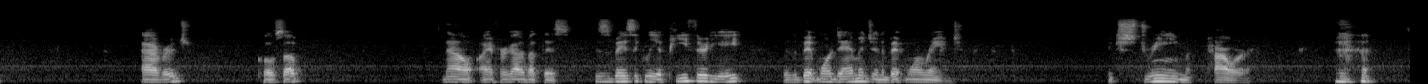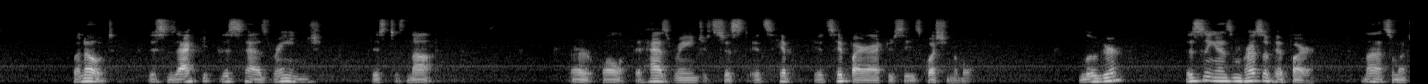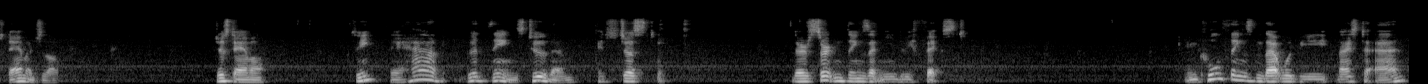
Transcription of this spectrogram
Average. Close up. Now, I forgot about this. This is basically a P38 with a bit more damage and a bit more range. Extreme power. but note, this is accurate. This has range. This does not. Or well, it has range. It's just its hip its hip fire accuracy is questionable. Luger, this thing has impressive hip fire. Not so much damage though. Just ammo. See, they have good things to them. It's just There are certain things that need to be fixed. And cool things that would be nice to add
